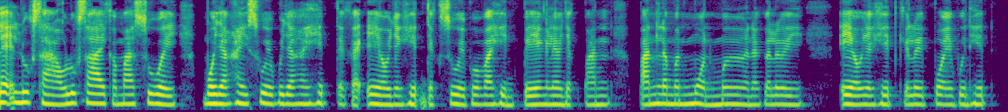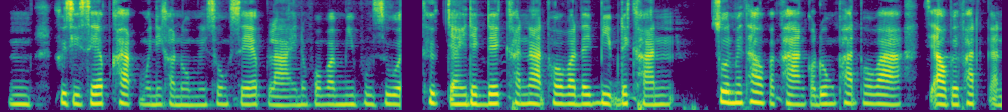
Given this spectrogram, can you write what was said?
และลูกสาวลูกชายก็มาช่วยบ่อยากให้ช่วยบ่อยากให้เฮ็ดแต่ก็แอวอยากเฮ็ดอยากช่วยเพราะว่าเห็นแป้งแล้วอยากปั้นปั้นแล้วมันม่วนมือนะก็เลยแอวอยากเฮ็ดก็เลยปล่อยเพิ่นเฮ็ดอืมคือสิแซ่บคักมื้อนี้ขนมนี่ทรงแซ่บหลายเนาะเพราะว่ามีผู้ช่วย ถึกใจเด็กๆขนาดเพราะว่าได้บีบได้คั้น ส่วนแม่เฒ่ากับคางกระดงพัดเพราะว่าสิเอาไปพัดกัน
